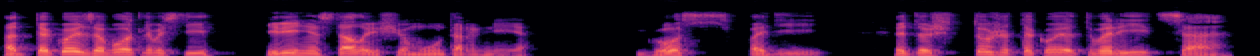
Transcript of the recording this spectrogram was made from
От такой заботливости Ирине стало еще муторнее. Господи, это что же такое творится?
